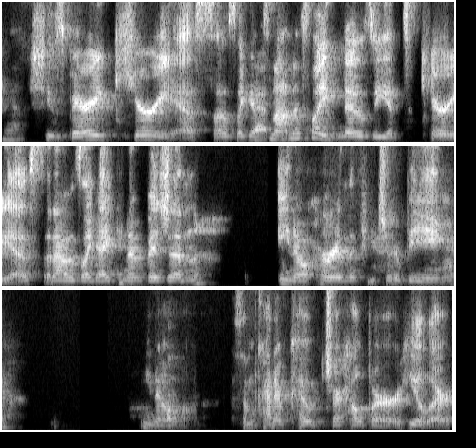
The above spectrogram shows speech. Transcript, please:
Yeah. She's very curious. I was like, it's not necessarily nosy, it's curious. And I was like, I can envision, you know, her in the future being, you know, some kind of coach or helper or healer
